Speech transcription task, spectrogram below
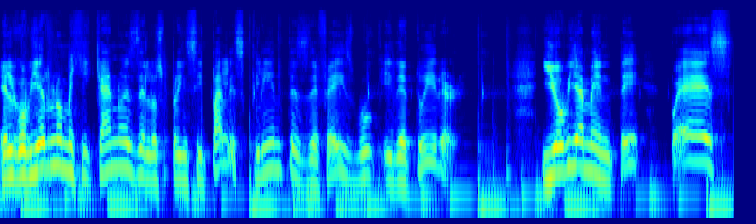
El gobierno mexicano es de los principales clientes de Facebook y de Twitter. Y obviamente, pues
